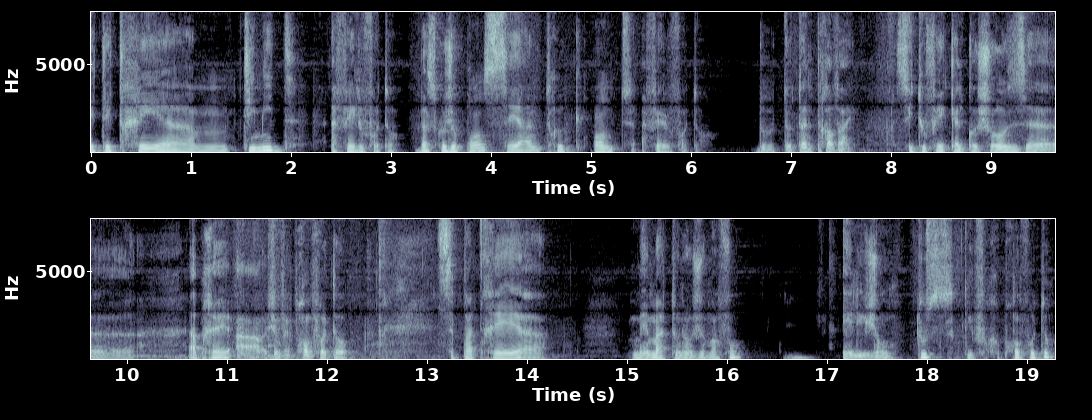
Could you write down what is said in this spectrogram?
été très euh, timide à faire les photos. Parce que je pense que c'est un truc honte à faire les photos. De, de ton travail. Si tu fais quelque chose, euh, après, ah, je vais prendre photo. C'est pas très... euh, mais maintenant, je m'en fous. Et les gens, tous, qui prennent photo.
